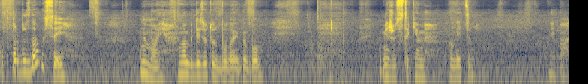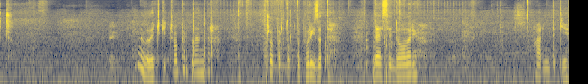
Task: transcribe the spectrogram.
А тепер бездалося і немає. Воно б десь отут було, якби був. Між ось такими полицями. Не бачу. Невеличкий чопер блендер. Чопер, тобто порізати 10 доларів. Гарні такі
